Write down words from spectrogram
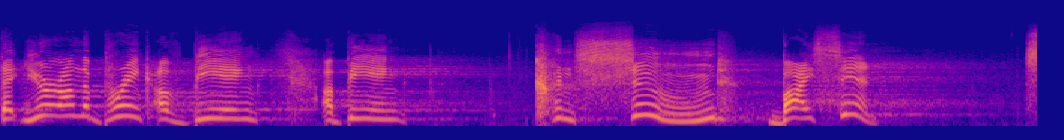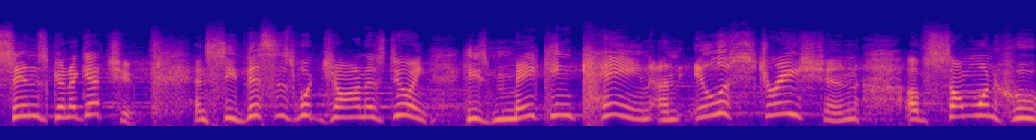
that you're on the brink of being, of being consumed by sin. Sin's going to get you. And see, this is what John is doing. He's making Cain an illustration of someone who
